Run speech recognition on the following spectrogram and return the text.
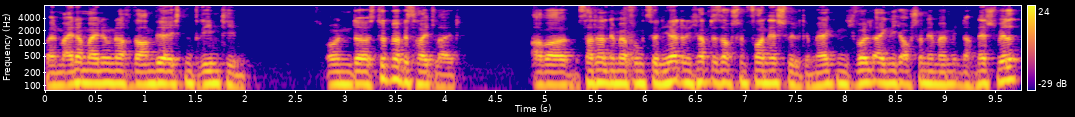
Weil meiner Meinung nach waren wir echt ein Dreamteam. Und äh, es tut mir bis heute leid. Aber es hat halt nicht mehr funktioniert und ich habe das auch schon vor Nashville gemerkt und ich wollte eigentlich auch schon nicht mehr mit nach Nashville,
